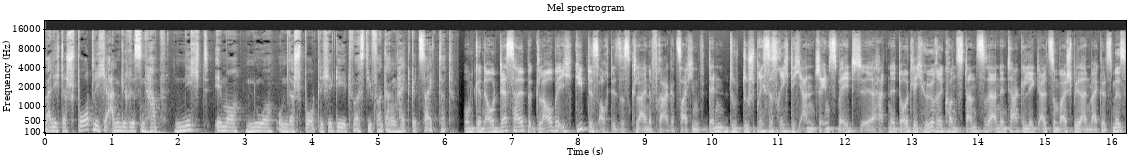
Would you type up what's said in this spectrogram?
weil ich das Sportliche angerissen habe, nicht immer nur um das Sportliche geht, was die Vergangenheit gezeigt hat. Und genau deshalb glaube ich, gibt es auch dieses kleine Fragezeichen, denn du, du sprichst es richtig an. James Wade äh, hat eine deutlich höhere Konstanz an den Tag gelegt als zum Beispiel ein Michael Smith.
